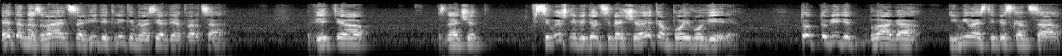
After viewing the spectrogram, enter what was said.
Это называется видеть лик и милосердие Творца. Ведь, э, значит, Всевышний ведет себя человеком по его вере. Тот, кто видит благо и милости без конца,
